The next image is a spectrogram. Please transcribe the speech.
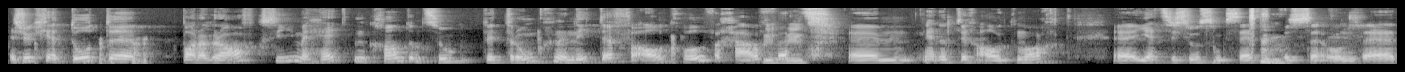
es war wirklich ein toter Paragraph gewesen. Man hat im Kanton Zug Betrunkenen nicht Alkohol verkaufen. Mhm. Ähm, hat natürlich alle gemacht. Äh, jetzt ist es aus dem Gesetz müssen und äh,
